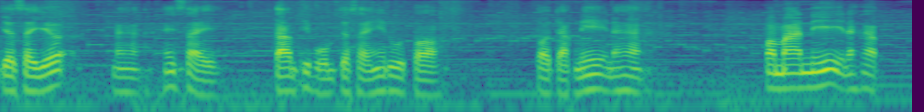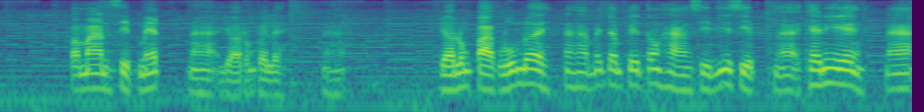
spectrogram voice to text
อย่าใส่เยอะนะฮะให้ใส่ตามที่ผมจะใส่ให้ดูต่อต่อจากนี้นะฮะประมาณนี้นะครับประมาณ 10 เม็ดนะฮะหยอดลงไปเลยนะฮะ หยอดลงปากหลุมเลยนะครับ ไม่จำเป็นต้องห่าง 10 20นะฮะแค่นี้เองนะฮะ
